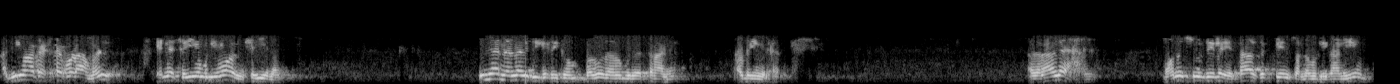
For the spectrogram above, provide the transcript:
அதிகமாக கஷ்டப்படாமல் என்ன செய்ய முடியுமோ அது செய்யணும். இல்லை நல்லது கிடைக்கும் பகவத் அனுகிரகத்தினால அப்படிங்கிறார். அதனால மனுஸ்மிருதியில யதாசக்தின்னு சொன்னபடினாலையும்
